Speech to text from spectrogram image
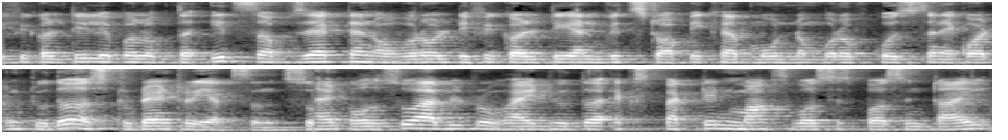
difficulty level of the each subject and overall difficulty and which topic have more number of questions according to the student reaction. So and also I will provide you the expected marks versus percentile.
